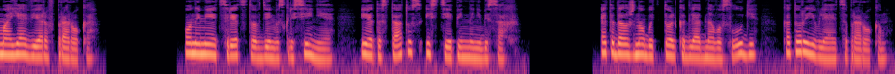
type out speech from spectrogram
Моя вера в пророка. Он имеет средства в день воскресения, и это статус и степень на небесах. Это должно быть только для одного слуги, который является пророком.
